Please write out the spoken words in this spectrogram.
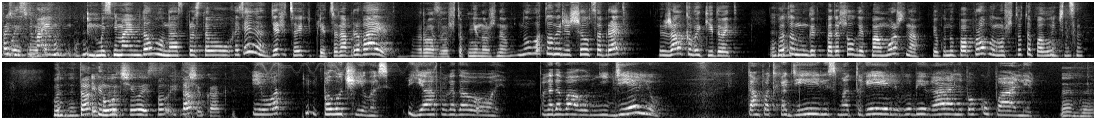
мы, снимаем, мы снимаем дом, у нас просто у хозяина держит свою теплицу. Он обрывает розу, чтобы не нужно. Ну вот он решил собрать, жалко выкидывать. Вот он говорит, подошел, говорит, мам, можно? Я говорю, ну попробуй, может что-то получится. Вот так И получилось И так. еще как. И вот получилось. Я продавала, продавала неделю. Там подходили, смотрели, выбирали, покупали. Мгм.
